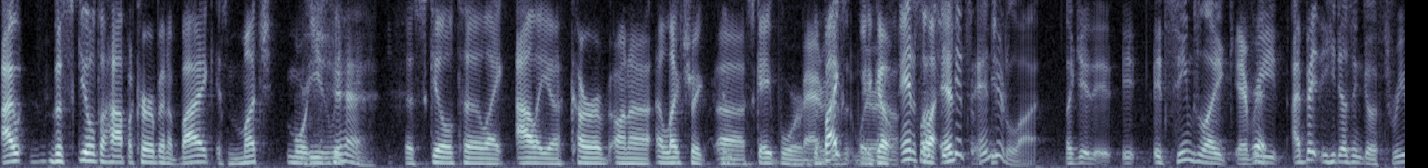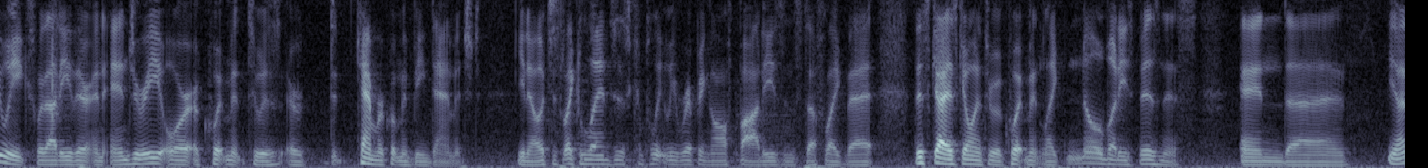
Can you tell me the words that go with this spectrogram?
I the skill to hop a curb in a bike is much more easily Yeah. The skill to like alley a curb on a electric uh, skateboard. battery the bike's the way to go, out. and it's a Plus, lot. he it's- gets injured a lot. Like it, it, it, it seems like every. I bet he doesn't go three weeks without either an injury or equipment to his or d- camera equipment being damaged. You know, it's just like lenses completely ripping off bodies and stuff like that. This guy is going through equipment like nobody's business, and uh, you know, I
